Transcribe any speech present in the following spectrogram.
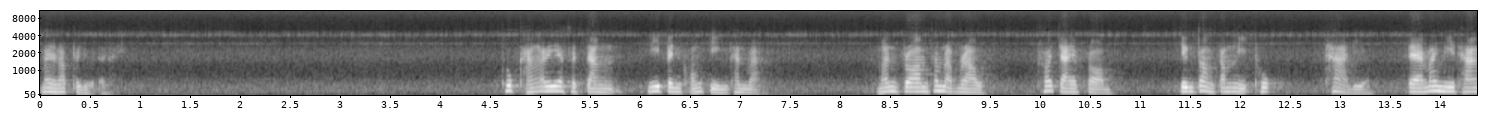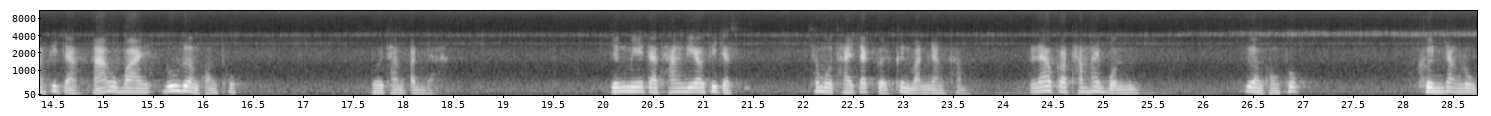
ไม่รับประโยชน์อะไร ทุกขังอริยสัจจังนี้เป็นของจริงท่านว่า มันปลอมสำหรับเราเพราะใจปลอม จึงต้องตำหนิทุกท่าเดียว แต่ไม่มีทางที่จะหาอุบายรู้เรื่องของทุกโดยทางปัญญา จึงมีแต่ทางเดียวที่จะสมุทัยจะเกิดขึ้นวันยั่งคำแล้วก็ทำให้บนเรื่องของทุกคืนยั่งลุ่ง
